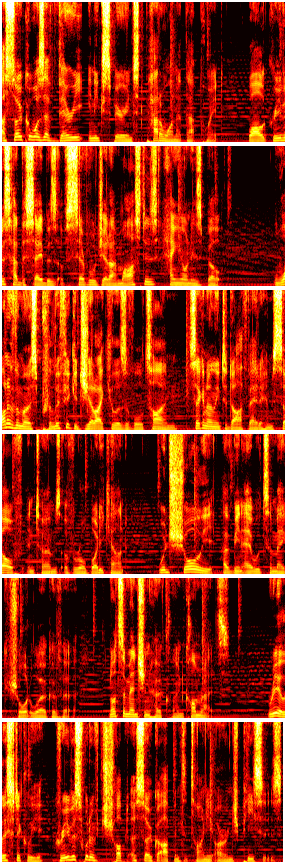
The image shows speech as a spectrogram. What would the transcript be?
Ahsoka was a very inexperienced Padawan at that point, while Grievous had the sabers of several Jedi Masters hanging on his belt. One of the most prolific Jedi killers of all time, second only to Darth Vader himself in terms of raw body count, would surely have been able to make short work of her, not to mention her clone comrades. Realistically, Grievous would have chopped Ahsoka up into tiny orange pieces,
